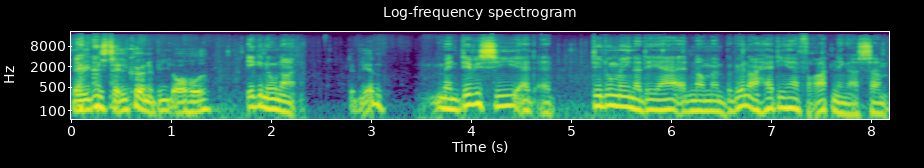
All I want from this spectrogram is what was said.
Det er jo ikke en selvkørende bil overhovedet. Ikke nu, nej. Det bliver den. Men det vil sige, at, at det du mener, det er, at når man begynder at have de her forretninger, som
